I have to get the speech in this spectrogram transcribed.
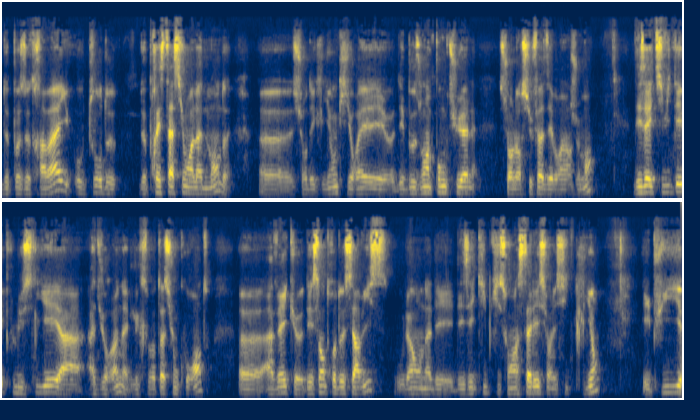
de poste de travail, autour de de prestations à la demande euh, sur des clients qui auraient euh, des besoins ponctuels sur leur surface d'hébergement, des activités plus liées à, du run, à de l'exploitation courante, euh, avec des centres de services, où là on a des, équipes qui sont installées sur les sites clients, et puis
